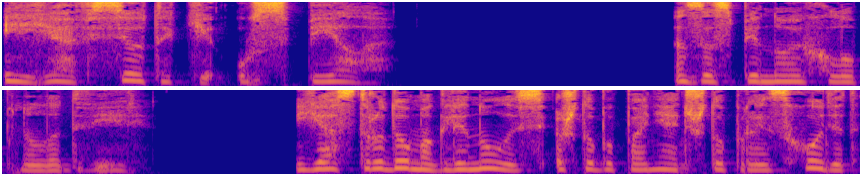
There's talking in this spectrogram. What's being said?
и я все-таки успела. За спиной хлопнула дверь. Я с трудом оглянулась, чтобы понять, что происходит,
